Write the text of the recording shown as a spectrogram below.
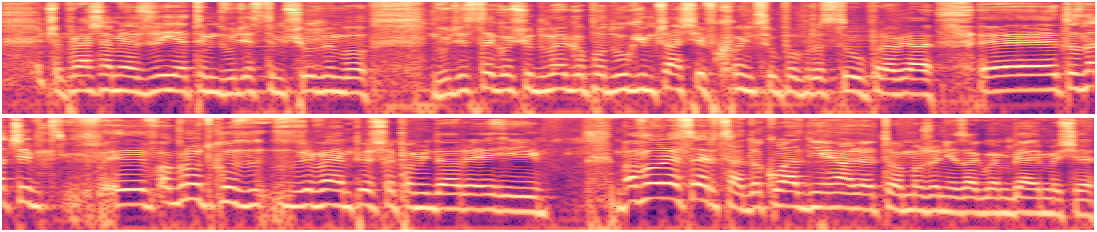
Przepraszam, ja żyję tym 27, bo 27 po długim czasie w końcu po prostu uprawiałem. E, to znaczy w, w, w ogródku z- zrywałem pierwsze pomidory i bawolę serca dokładnie, ale to może nie zagłębiajmy się.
